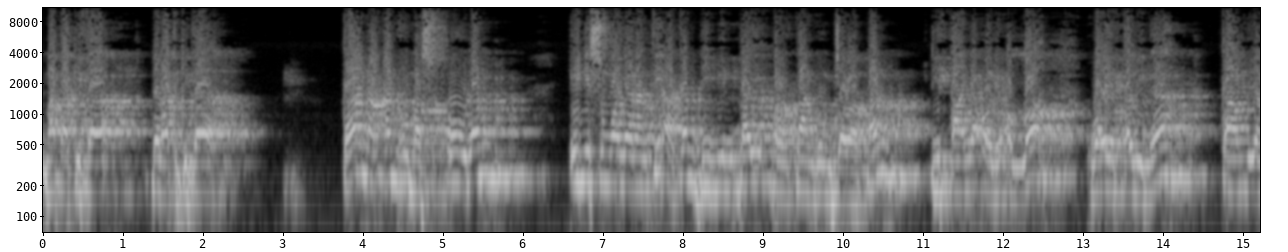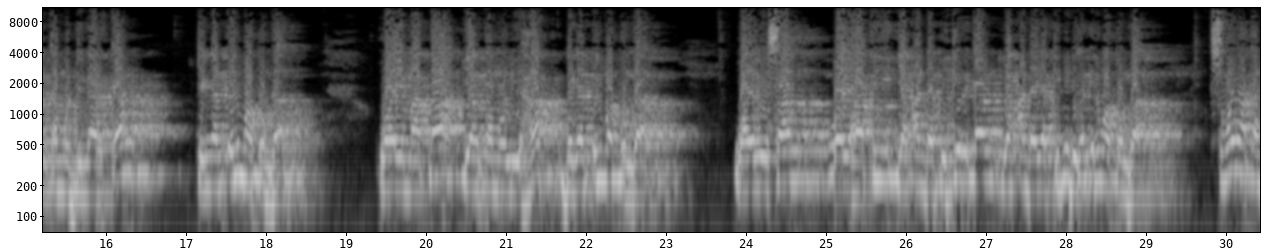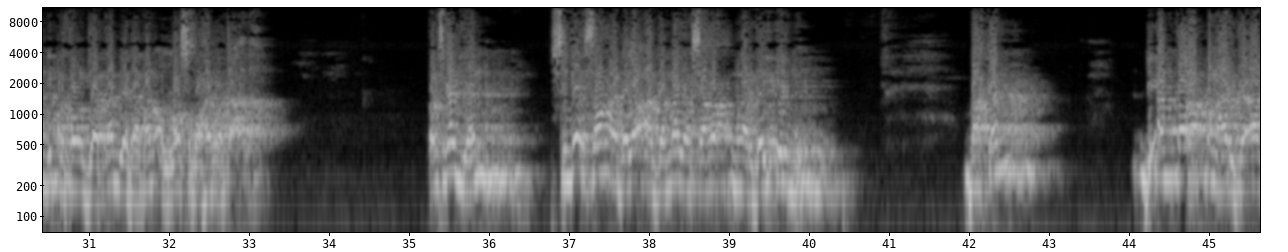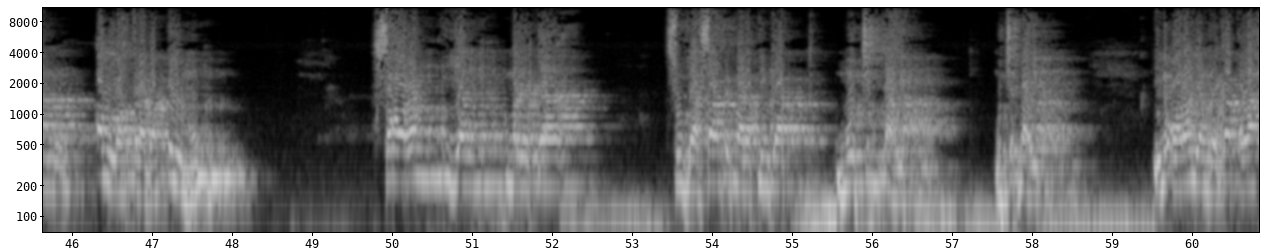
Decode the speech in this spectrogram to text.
mata kita dan hati kita. Karena anhu mas'ulan ini semuanya nanti akan dimintai pertanggungjawaban ditanya oleh Allah wahai telinga kamu yang kamu dengarkan dengan ilmu atau enggak wahai mata yang kamu lihat dengan ilmu atau enggak wahai lisan wahai hati yang anda pikirkan yang anda yakini dengan ilmu atau enggak semuanya akan dipertanggungjawabkan di hadapan Allah Subhanahu wa taala. Orang sekalian, sehingga Islam adalah agama yang sangat menghargai ilmu. Bahkan di antara penghargaan Allah terhadap ilmu, seorang yang mereka sudah sampai pada tingkat mujtahid. Mujtahid. Ini orang yang mereka telah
